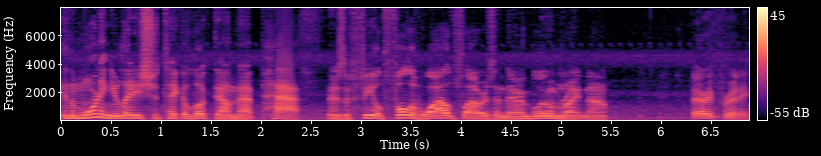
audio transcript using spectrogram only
in the morning, you ladies should take a look down that path. There's a field full of wildflowers in there in bloom right now. Very pretty.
